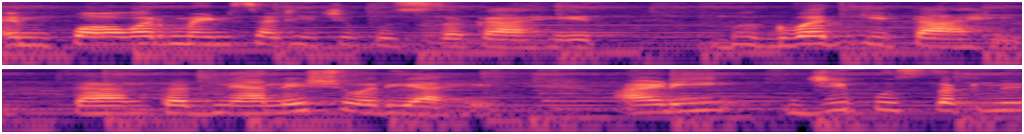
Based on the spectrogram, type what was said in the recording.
एम्पॉवरमेंटसाठीची पुस्तकं आहेत. भगवद्गीता आहे त्यानंतर ज्ञानेश्वरी आहे. आणि जी पुस्तक मी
